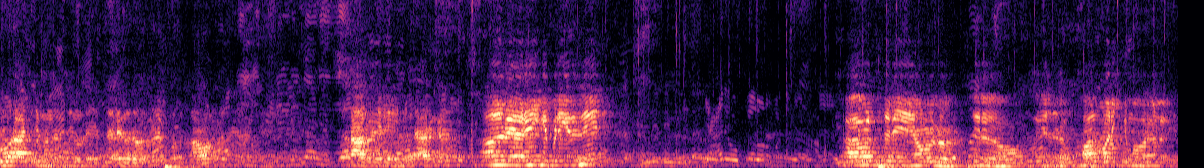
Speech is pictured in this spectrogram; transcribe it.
ஊராட்சி மன்றத்தினுடைய தலைவர் அவர்கள் இப்போது காவல் அறிவிக்கப்படுகிறது காவல்துறை அவர்கள் திரு பால்மாணிக்கம் அவர்களுக்கு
